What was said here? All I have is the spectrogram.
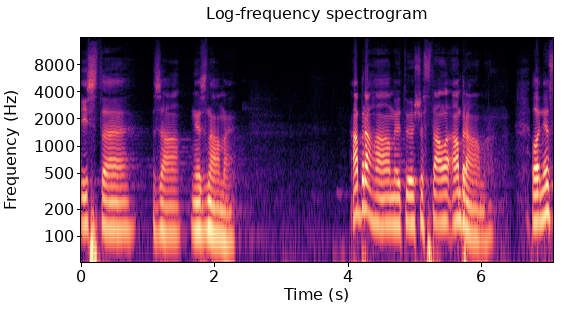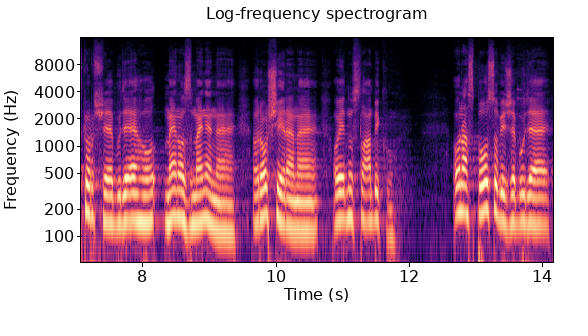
isté za neznáme. Abraham je tu ešte stále Abraham, ale neskôršie bude jeho meno zmenené, rozšírené o jednu slabiku. Ona spôsobí, že bude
